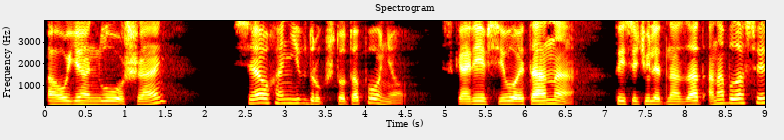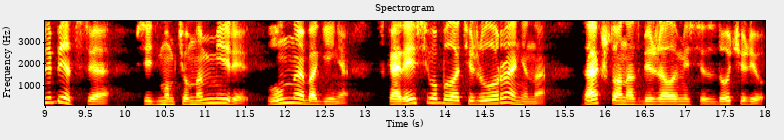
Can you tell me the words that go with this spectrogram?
Ауян Луошань? Сяо вдруг что-то понял. Скорее всего, это она. Тысячу лет назад она была в сфере бедствия, в седьмом темном мире. лунная богиня, скорее всего, была тяжело ранена, так что она сбежала вместе с дочерью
